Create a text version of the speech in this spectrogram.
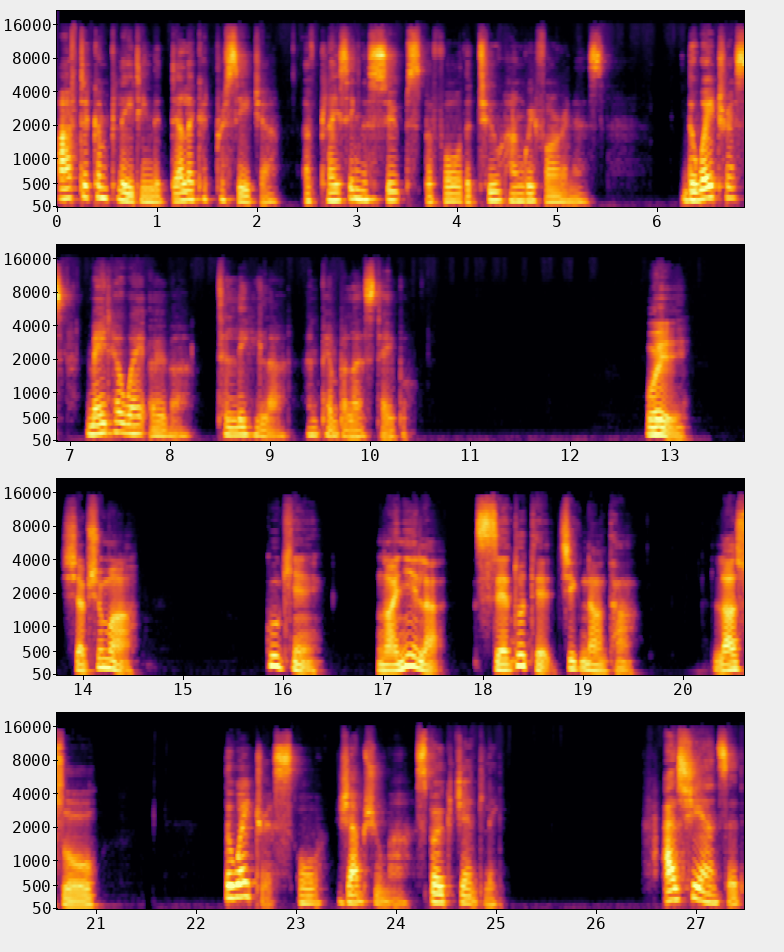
After completing the delicate procedure of placing the soups before the two hungry foreigners, the waitress made her way over to Lihila and Pimpala's table. Wei, Shabshuma, Gukin, Nganila, Sedote Jignanta, Lasso. The waitress, or Jabshuma, spoke gently. As she answered,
